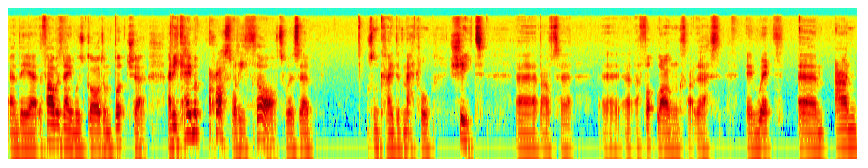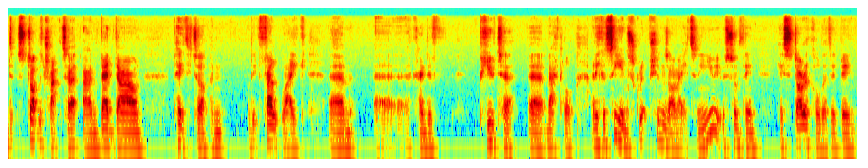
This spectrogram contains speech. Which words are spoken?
and the uh, the farmer's name was Gordon Butcher, and he came across what he thought was um, some kind of metal sheet uh, about a, a, a, foot long, like this, in width, um, and stopped the tractor and bent down, picked it up, and it felt like um, a kind of pewter uh, metal, and he could see inscriptions on it, and he knew it was something historical that had been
